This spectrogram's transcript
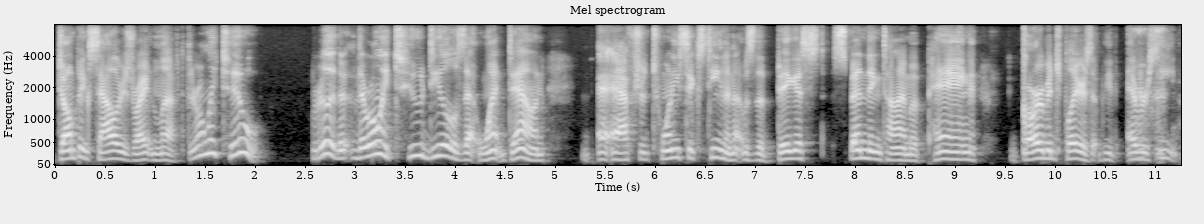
dumping salaries right and left. There were only two, really. There, there were only two deals that went down after 2016, and that was the biggest spending time of paying garbage players that we've ever seen.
